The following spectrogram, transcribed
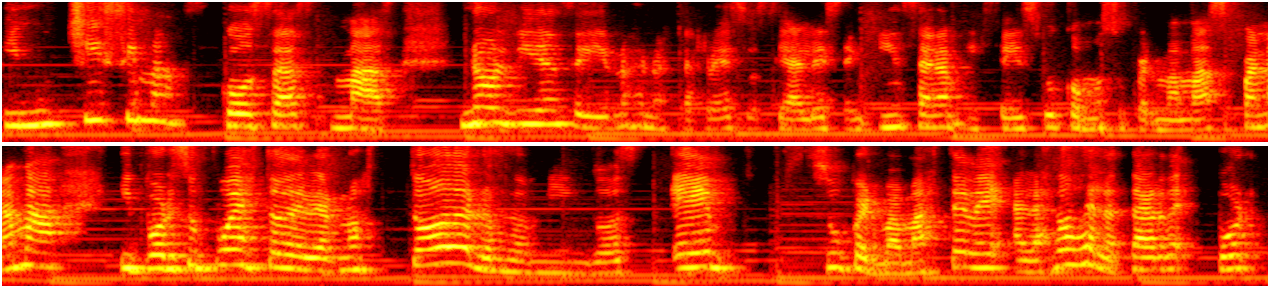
y muchísimas cosas más. No olviden seguirnos en nuestras redes sociales en Instagram y Facebook como Supermamás Panamá y por supuesto de vernos todos los domingos en Supermamás TV a las 2 de la tarde por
